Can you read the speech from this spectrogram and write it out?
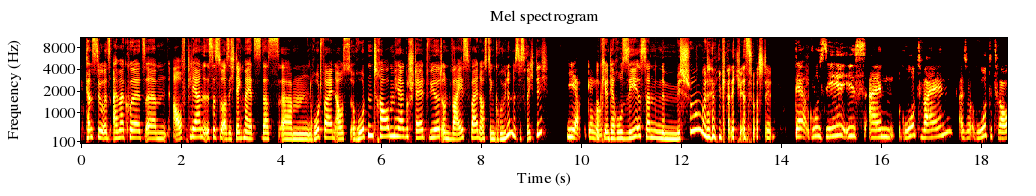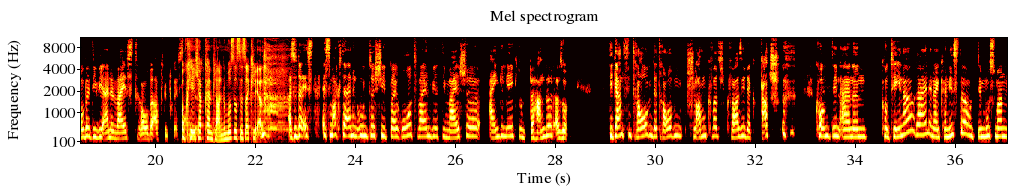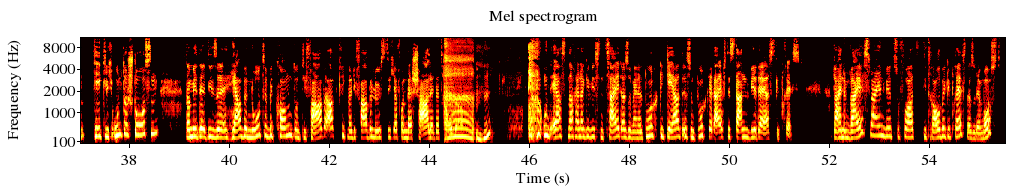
Kannst du uns einmal kurz ähm, aufklären? Ist das so? Also ich denke mal jetzt, dass ähm, Rotwein aus roten Trauben hergestellt wird und Weißwein aus den grünen. Ist das richtig? Ja, genau. Okay, und der Rosé ist dann eine Mischung oder wie kann ich mir das vorstellen? Der Rosé ist ein Rotwein, also rote Traube, die wie eine Weißtraube abgepresst Okay, wird. ich habe keinen Plan. Du musst es jetzt erklären. Also da ist, es macht da einen Unterschied. Bei Rotwein wird die Maische eingelegt und behandelt. Also die ganzen Trauben, der Traubenschlamm quasi, der Gatsch, kommt in einen Container rein, in einen Kanister und den muss man täglich unterstoßen damit er diese herbe Note bekommt und die Farbe abkriegt, weil die Farbe löst sich ja von der Schale der Traube ah, ab. Mhm. Und erst nach einer gewissen Zeit, also wenn er durchgegärt ist und durchgereift ist, dann wird er erst gepresst. Bei einem Weißwein wird sofort die Traube gepresst, also der Most.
